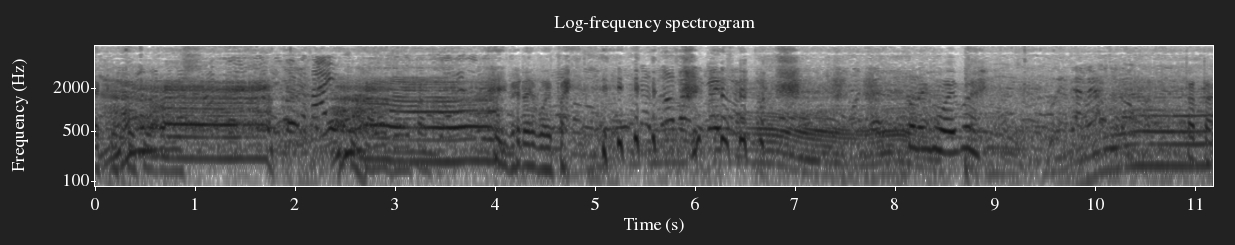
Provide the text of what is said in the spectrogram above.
এক এই বেটায় ভয় পায়। অনেক ভয় পায়। টাটা।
